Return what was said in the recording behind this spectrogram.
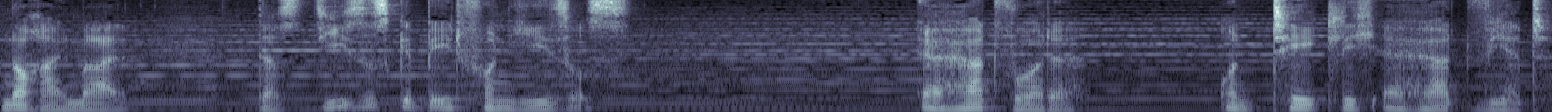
noch einmal, dass dieses Gebet von Jesus erhört wurde und täglich erhört wird.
